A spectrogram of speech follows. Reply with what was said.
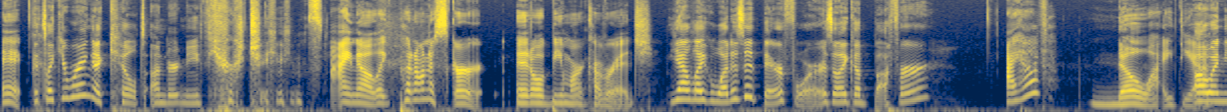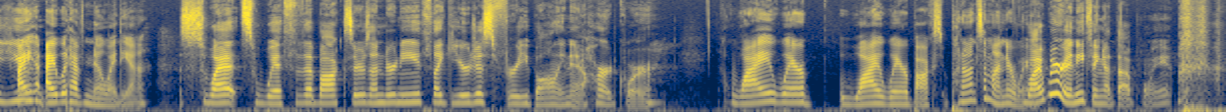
Ick. It's like you're wearing a kilt underneath your jeans. I know. Like, put on a skirt. It'll be more coverage. Yeah, like what is it there for? Is it like a buffer? I have no idea. Oh, and you I I would have no idea. sweats with the boxers underneath, like you're just free balling it hardcore. Why wear why wear box? Put on some underwear. Why wear anything at that point?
